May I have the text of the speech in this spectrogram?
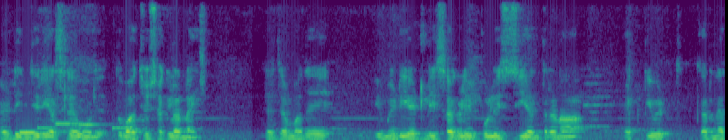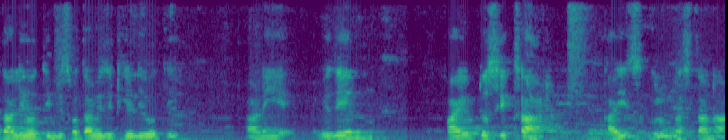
हेड इंजरी असल्यामुळे तो वाचू शकला नाही. त्याच्यामध्ये इमिडिएटली सगळी पोलीसची यंत्रणा ॲक्टिवेट करण्यात आली होती. मी स्वतः व्हिजिट केली होती. आणि within five to six hour काहीच क्लू नसताना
